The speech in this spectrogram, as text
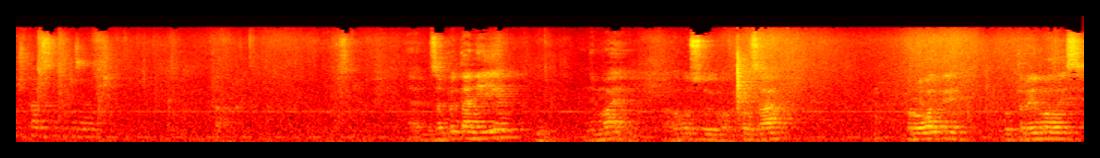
кошторисних призначень. Так. Е, Запитання є? Немає? Голосуємо. Хто за? Проти? Утримались?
